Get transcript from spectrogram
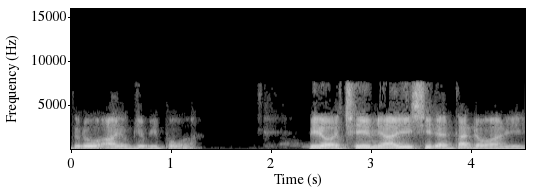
သူတို့အာယုံပြုပြီးပို့ပါပြီးတော့ခြေအများကြီးရှိတဲ့တတ္တဝါတွေဒ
